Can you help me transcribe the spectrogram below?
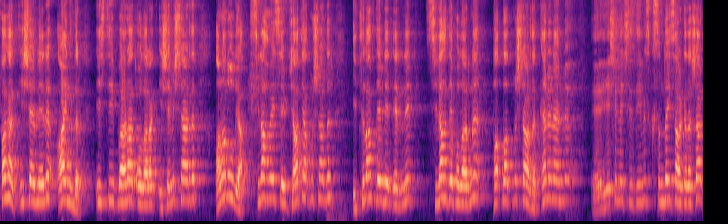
fakat işlevleri aynıdır. İstihbarat olarak işlemişlerdir. Anadolu'ya silah ve sevkiyat yapmışlardır. İtilaf devletlerinin silah depolarını patlatmışlardır. En önemli e, yeşille çizdiğimiz kısımda ise arkadaşlar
